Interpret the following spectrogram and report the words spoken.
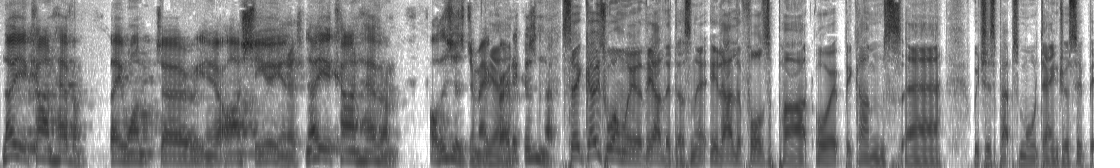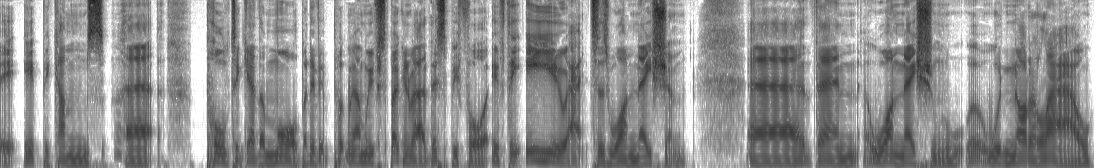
No, you can't have them. They want, uh, you know, ICU units. No, you can't have them oh, this is democratic, yeah. isn't it? So it goes one way or the other, doesn't it? It either falls apart or it becomes, uh, which is perhaps more dangerous, it, it, it becomes uh, pulled together more. But if it put, and we've spoken about this before, if the EU acts as one nation, uh, then one nation w- would not allow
